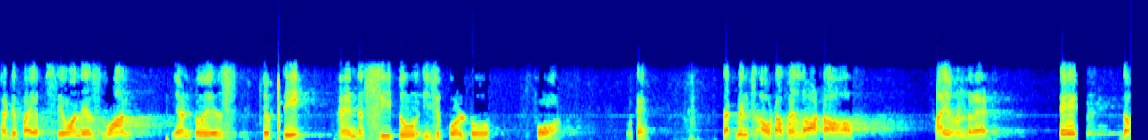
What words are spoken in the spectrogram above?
35, C1 is 1, N2 is 50 and C2 is equal to 4. Okay? That means out of a lot of 500, take the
